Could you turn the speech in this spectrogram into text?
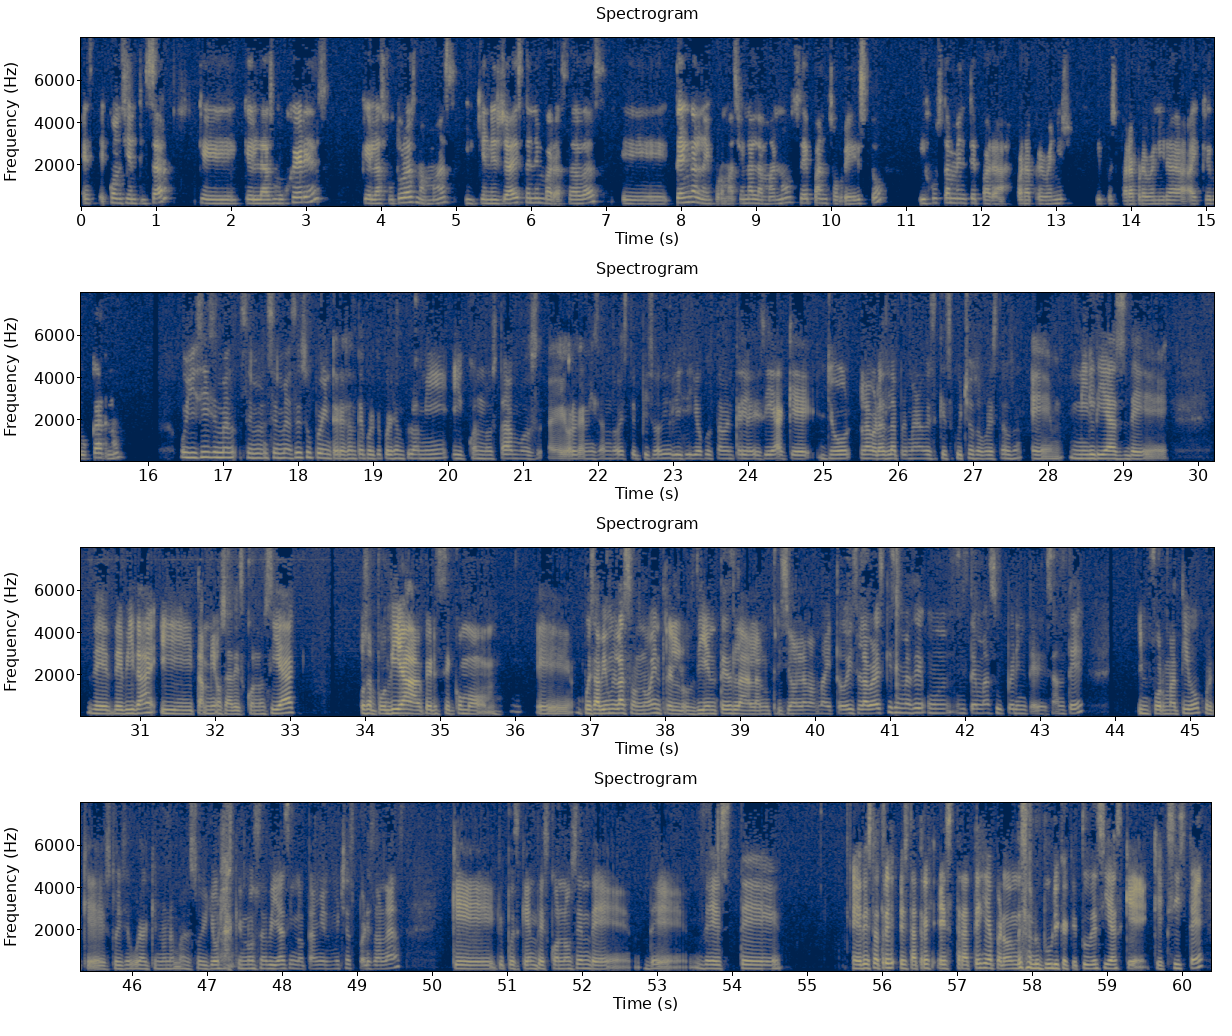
este, concientizar que, que las mujeres que las futuras mamás y quienes ya estén embarazadas eh, tengan la información a la mano, sepan sobre esto y justamente para, para prevenir. y pues para prevenir hay que educar, ¿no? Oye, sí, se me, se, me hace súper interesante porque, por ejemplo, a mí y cuando estábamos eh, organizando este episodio, Liz y yo justamente le decía que yo, la verdad, es la primera vez que escucho sobre estos eh, mil días de, de, de, vida y también, o sea, desconocía, o sea, podía verse como, eh, pues había un lazo, ¿no? Entre los dientes, la, nutrición, la mamá y todo. Y la verdad es que se me hace un, un tema súper interesante informativo porque estoy segura que no nada más soy yo la que no sabía, sino también muchas personas que, que pues que desconocen de, de, de este eh, de esta, esta estrategia perdón, de salud pública que tú decías que existe,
